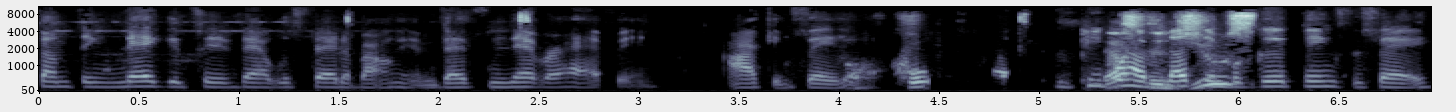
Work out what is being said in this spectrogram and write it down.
something negative that was said about him. That's never happened. I can say that. Cool. People That's have nothing juice. but good things to say.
